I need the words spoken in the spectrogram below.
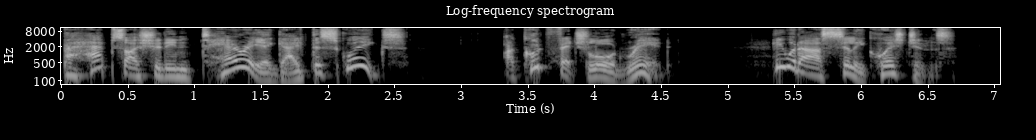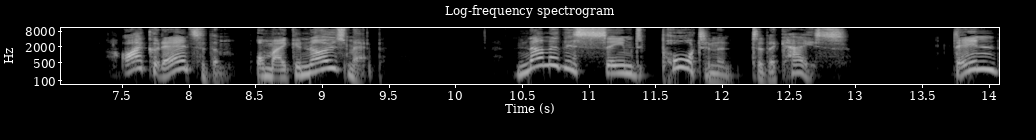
Perhaps I should interrogate the squeaks. I could fetch Lord Red. He would ask silly questions. I could answer them or make a nose map. None of this seemed pertinent to the case. Then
